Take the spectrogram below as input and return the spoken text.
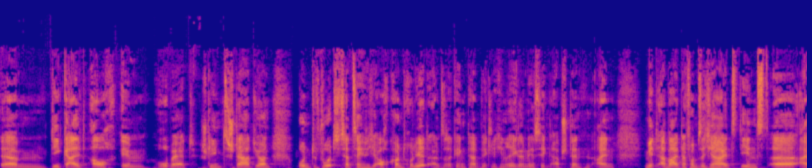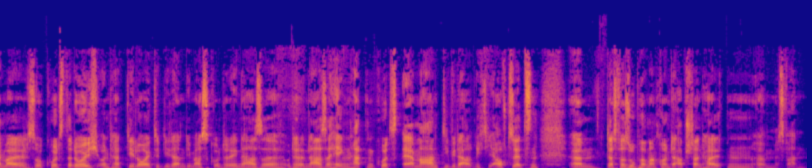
ähm, die galt auch im Robert-Schlient-Stadion und wurde tatsächlich auch kontrolliert. Also da ging da wirklich in regelmäßigen Abständen ein Mitarbeiter vom Sicherheitsdienst äh, einmal so kurz dadurch und hat die Leute, die dann die Maske unter die Nase, unter der Nase hängen hatten, kurz ermahnt, die wieder richtig aufzusetzen. Ähm, das war super, man konnte Abstand halten. Ähm, es waren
